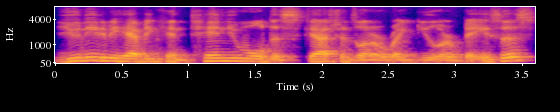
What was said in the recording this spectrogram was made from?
you need to be having continual discussions on a regular basis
